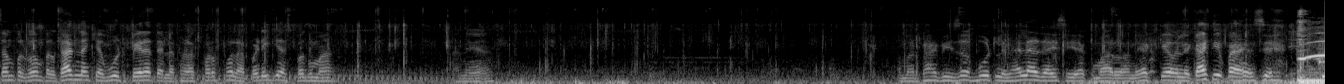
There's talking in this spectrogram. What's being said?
સંપલ બંપલ કાઢી નાખ્યા બૂટ પહેર્યા એટલે થોડાક ફરફોલા પડી ગયા છે પગમાં. અને અમાર ભાભી જો બૂટ લઈને જાય છે એક મારો અને એક કેવલ કાકી પાસે. છે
